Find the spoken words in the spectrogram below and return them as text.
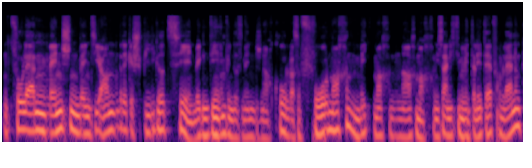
Und so lernen Menschen, wenn sie andere gespiegelt sehen. Wegen dem finden das Menschen auch cool. Also vormachen, mitmachen, nachmachen ist eigentlich die Mentalität vom Lernen.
